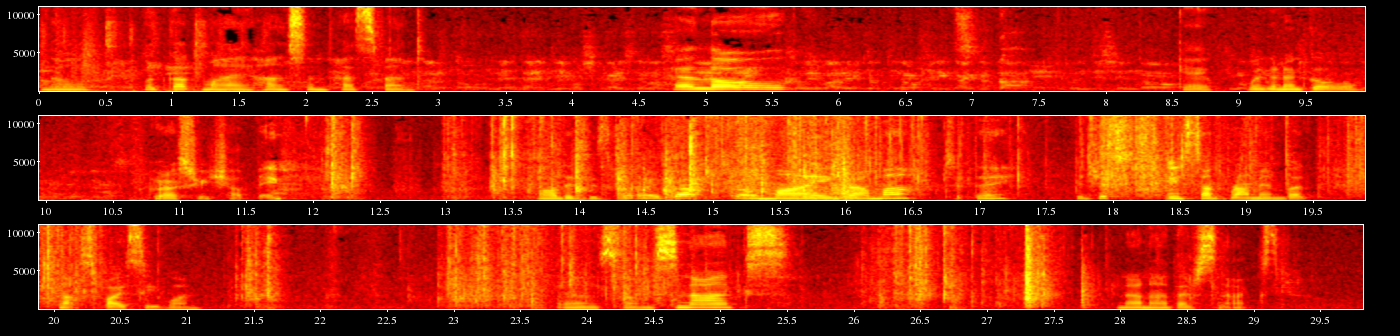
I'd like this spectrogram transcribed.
No, look at my handsome husband. Hello. Okay, we're gonna go grocery shopping. Oh, this is what I got from my grandma today. It's just instant ramen, but not spicy one. And some snacks. And another snacks.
